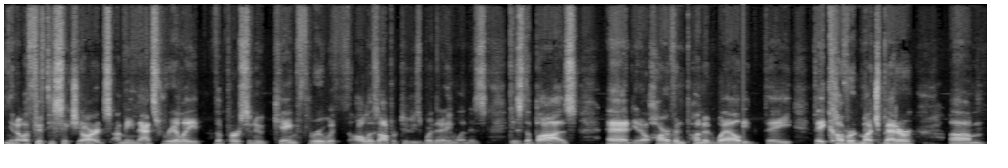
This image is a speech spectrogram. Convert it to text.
you know of 56 yards. I mean, that's really the person who came through with all his opportunities more than anyone is is the Boz. And you know, Harvin punted well. They they covered much better. Um,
